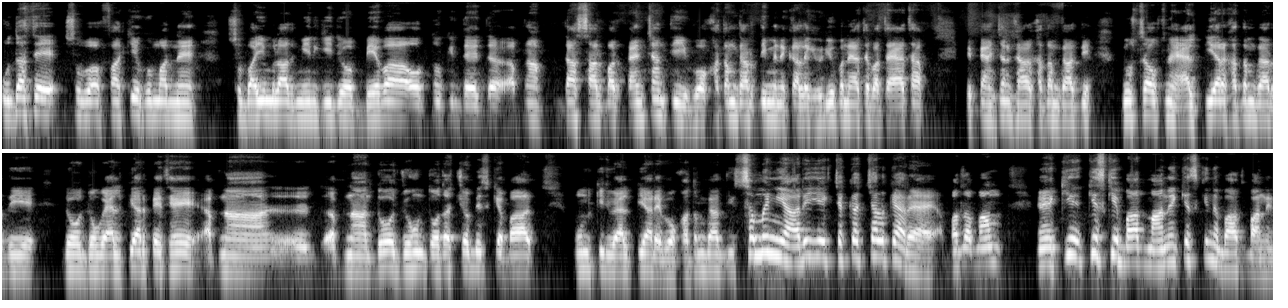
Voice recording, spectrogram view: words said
ادھر سے فاقی حکومت نے صوبائی ملازمین کی جو بیوہ عورتوں کی دے- دے- اپنا دس سال بعد پینشن تھی، وہ ختم کر دی۔ میں نے کل ایک ویڈیو بنایا تھا بتایا تھا کہ پینشن ختم کر دی۔ دوسرا، اس نے ایل پی آر ختم کر دیے جو دو ایل پی آر پہ تھے، اپنا اپنا دو جون دو ہزار چوبیس کے بعد ان کی جو ایل پی آر ہے وہ ختم کر دی۔ سمجھ نہیں آ رہی یہ چکر چل کیا رہا ہے؟ مطلب ہم کس کی بات مانیں، کس کی نہ بات مانیں؟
